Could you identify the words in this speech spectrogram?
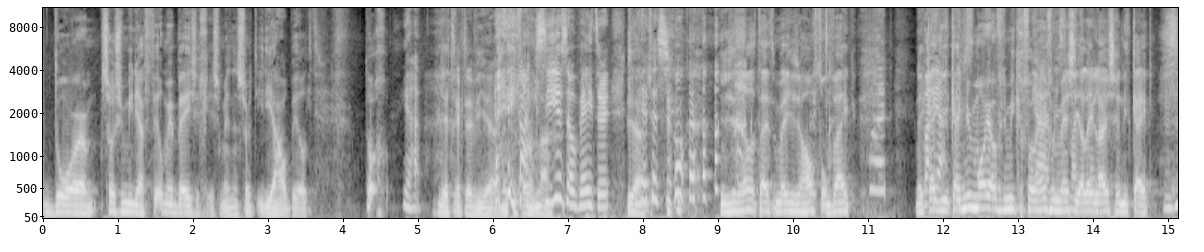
door social media veel meer bezig is met een soort ideaalbeeld. Toch? Ja, Jij trekt even je ja microfoon ik omlaag. zie je zo beter. Ik Ja. zo. Je zit de hele tijd een beetje zo half te ontwijken. Nee, kijk, ja, je kijkt dus- nu mooi over de microfoon Ja, heen voor de mensen die alleen luisteren en niet kijken. Mhm.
